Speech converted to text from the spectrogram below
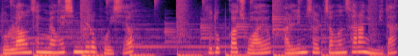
놀라운 생명의 신비로 보이시죠? 구독과 좋아요, 알림 설정은 사랑입니다.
